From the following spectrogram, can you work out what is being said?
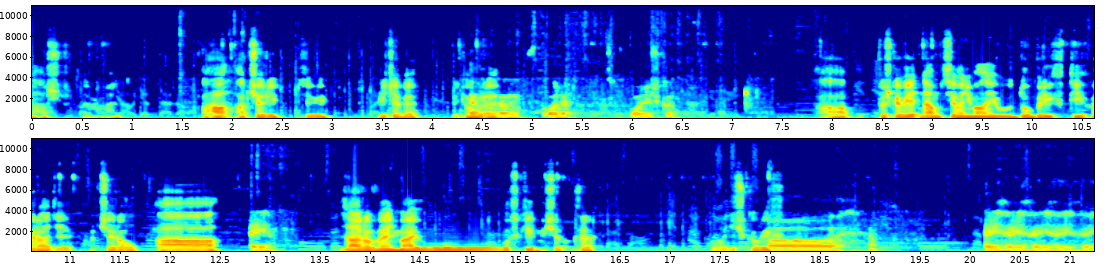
náš. Nevermind. Aha, Archery. Si vy. Pri tebe. Pri tom bude. pohode. Pohodička. A počkaj, Vietnamci, oni majú dobrých v tých hrade Archerov. A Hej. zároveň majú skirmisherov, že? Pohodičkových. Uh, hej, hej, hej, hej, hej.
